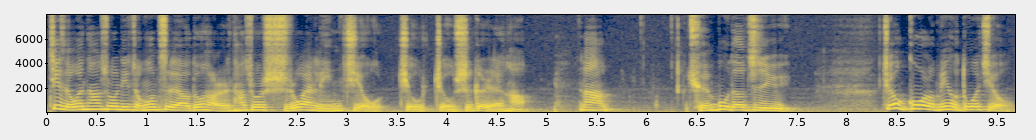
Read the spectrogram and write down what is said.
记者问他说：“你总共治疗多少人？”他说：“十万零九九九十个人。”哈，那全部都治愈。结果过了没有多久，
